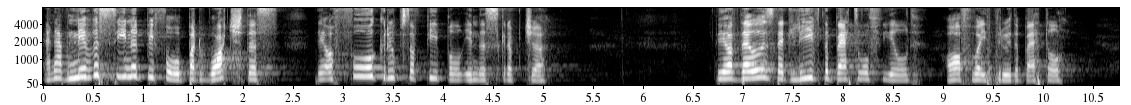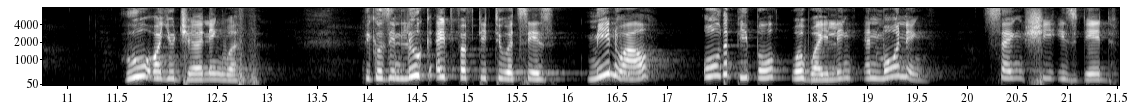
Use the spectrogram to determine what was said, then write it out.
And I've never seen it before, but watch this. There are four groups of people in the scripture. There are those that leave the battlefield halfway through the battle. Who are you journeying with? Because in Luke 8:52 it says, "Meanwhile, all the people were wailing and mourning, saying she is dead."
